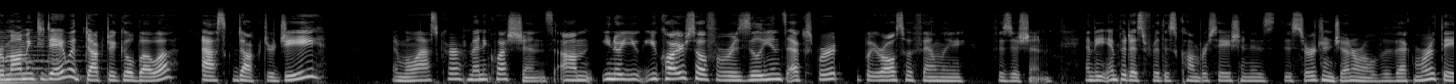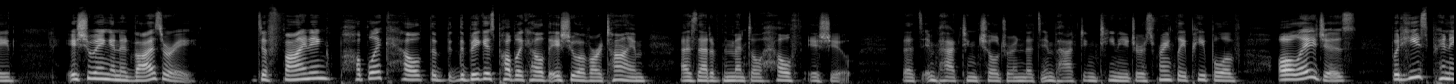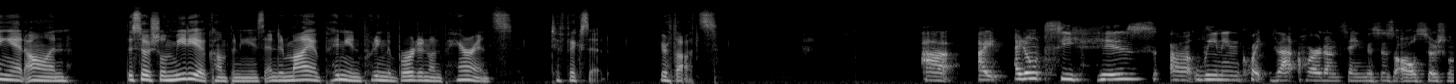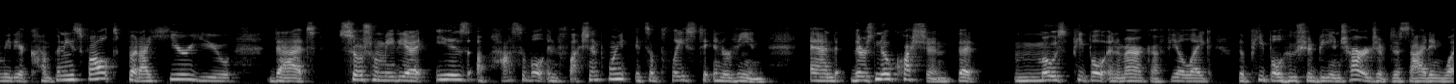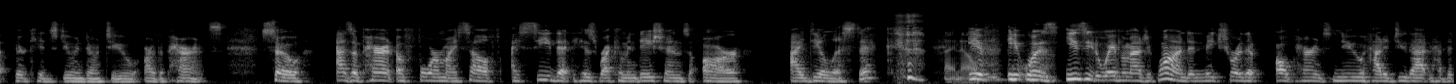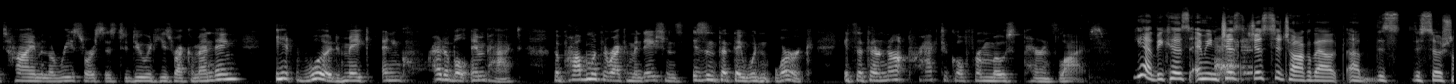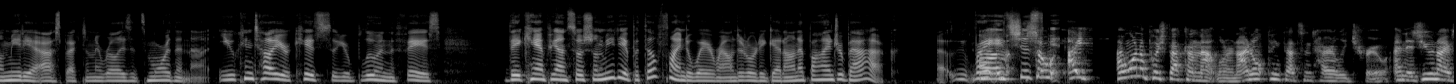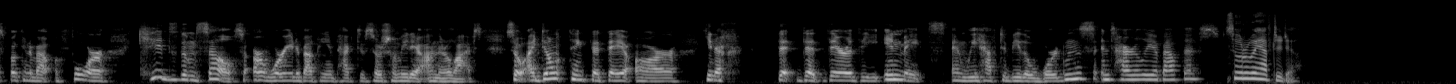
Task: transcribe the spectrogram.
We're momming today with Dr. Gilboa. Ask Dr. G, and we'll ask her many questions. Um, you know, you, you call yourself a resilience expert, but you're also a family physician. And the impetus for this conversation is the Surgeon General, Vivek Murthy, issuing an advisory defining public health, the, the biggest public health issue of our time, as that of the mental health issue that's impacting children, that's impacting teenagers, frankly, people of all ages. But he's pinning it on the social media companies, and in my opinion, putting the burden on parents to fix it. Your thoughts? Uh, I, I don't see his uh, leaning quite that hard on saying this is all social media companies' fault, but I hear you that social media is a possible inflection point. It's a place to intervene. And there's no question that most people in America feel like the people who should be in charge of deciding what their kids do and don't do are the parents. So, as a parent of four myself, I see that his recommendations are idealistic. I know. If it was easy to wave a magic wand and make sure that all parents knew how to do that and had the time and the resources to do what he's recommending, it would make an incredible impact. The problem with the recommendations isn't that they wouldn't work, it's that they're not practical for most parents' lives. Yeah, because I mean, just just to talk about uh, this the social media aspect, and I realize it's more than that. You can tell your kids till you're blue in the face they can't be on social media, but they'll find a way around it or to get on it behind your back. Uh, right? Um, it's just so I I want to push back on that, Lauren. I don't think that's entirely true. And as you and I have spoken about before, kids themselves are worried about the impact of social media on their lives. So I don't think that they are, you know, that that they're the inmates and we have to be the wardens entirely about this. So what do we have to do?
